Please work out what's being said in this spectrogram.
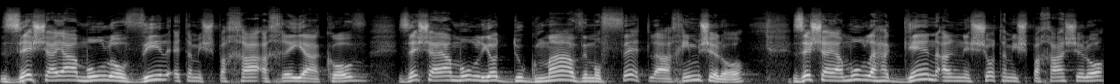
זה שהיה אמור להוביל את המשפחה אחרי יעקב, זה שהיה אמור להיות דוגמה ומופת לאחים שלו, זה שהיה אמור להגן על נשות המשפחה שלו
